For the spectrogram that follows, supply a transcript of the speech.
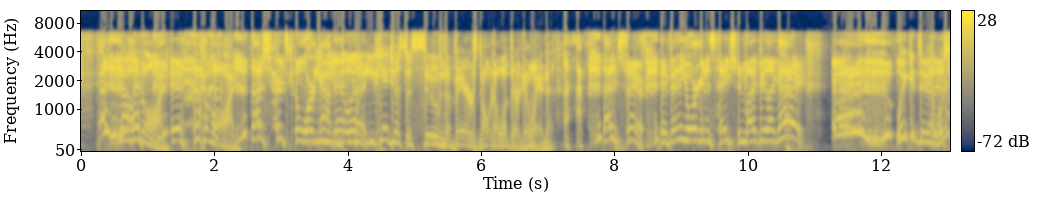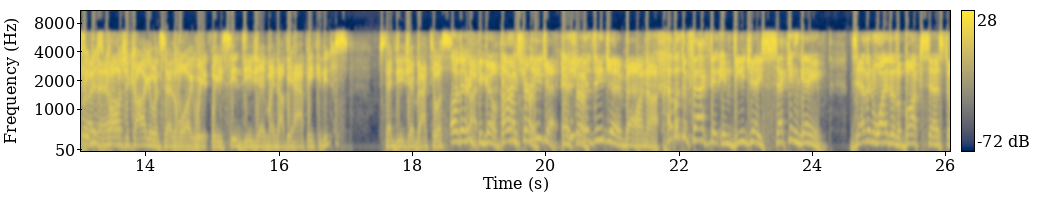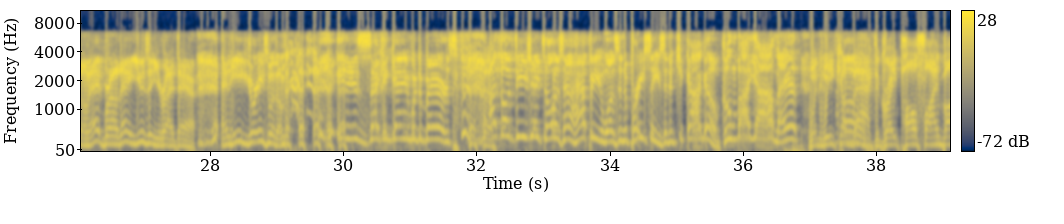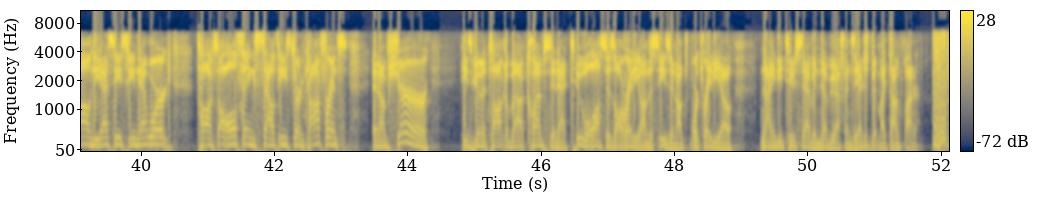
No, hold on. Come on. Not sure it's gonna work out that you- way. you can't just assume the Bears don't know what they're doing. that is fair. If any organization might be like, hey, eh, we could do And this what if right just now. called Chicago and said, "Well, we we see DJ might not be happy. Can you just send DJ back to us?" Oh, there Uh, you go. all right, for sure. DJ. Yeah, sure. Get DJ back. Why not? How about the fact that in DJ's second game, Devin White of the Bucks says to him, "Hey, bro, they ain't using you right there," and he agrees with him. in his second game with the Bears, I thought DJ told us how happy he was in the preseason in Chicago. Kumbaya, man. When we come Oh. back, the great Paul Finebaum, the SEC Network, talks all things Southeastern Conference, and I'm sure he's going to talk about Clemson at two losses already on the season on Sports Radio 92.7 WFNZ. I just bit my tongue flatter.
